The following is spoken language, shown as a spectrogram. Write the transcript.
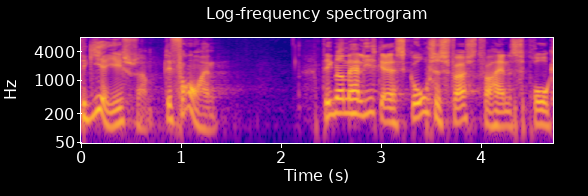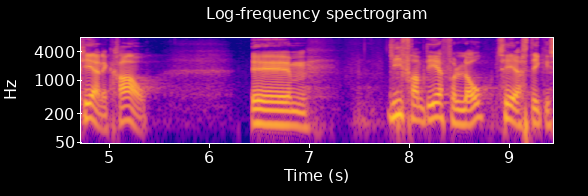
det giver Jesus ham. Det får han. Det er ikke noget med, at han lige skal skoses først for hans provokerende krav. Øhm, lige frem det at få lov til at stikke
